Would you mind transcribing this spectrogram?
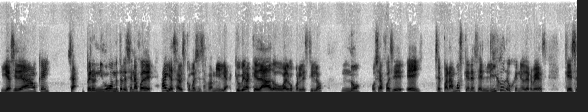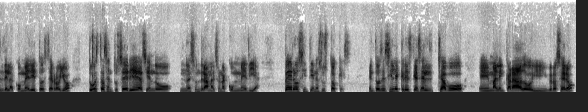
Y así de, ah, ok. O sea, pero en ningún momento la escena fue de, ah, ya sabes cómo es esa familia, que hubiera quedado o algo por el estilo. No, o sea, fue así de, hey, separamos que eres el hijo de Eugenio Derbez, que es el de la comedia y todo este rollo. Tú estás en tu serie haciendo, no es un drama, es una comedia, pero sí tiene sus toques. Entonces, sí le crees que es el chavo eh, mal encarado y grosero,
